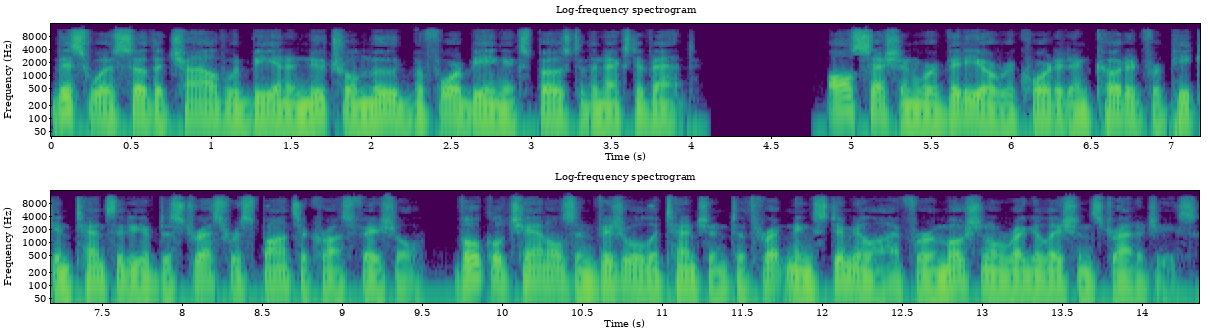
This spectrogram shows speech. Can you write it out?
This was so the child would be in a neutral mood before being exposed to the next event. All session were video recorded and coded for peak intensity of distress response across facial, vocal channels and visual attention to threatening stimuli for emotional regulation strategies.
